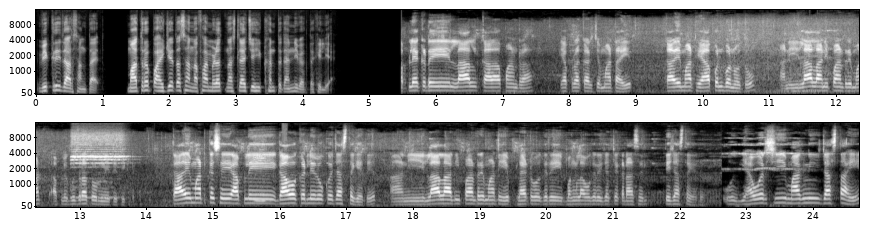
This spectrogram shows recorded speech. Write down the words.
विक्रीदार सांगतायत. मात्र पाहिजे तसा नफा मिळत नसल्याची ही खंत त्यांनी व्यक्त केली आहे. आपल्याकडे लाल काळा पांढरा या प्रकारचे माठ आहेत. काळे माठ हे आपण बनवतो आणि लाल आणि पांढरे माठ आपलं गुजरातवरून येते तिकडे. काळे माठ कसे आपले गावाकडले लोक जास्त घेतात आणि लाल आणि पांढरे माठ हे फ्लॅट वगैरे बंगला वगैरे ज्याच्याकडे असेल ते जास्त घेतात. व ह्यावर्षी मागणी जास्त आहे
